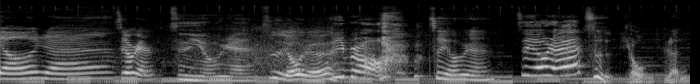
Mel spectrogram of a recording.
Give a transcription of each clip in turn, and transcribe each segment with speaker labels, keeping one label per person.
Speaker 1: 由人，
Speaker 2: 自由人，
Speaker 3: 自由人，
Speaker 4: 自由人
Speaker 3: ，liberal，
Speaker 2: 自由人，
Speaker 3: 自由人，
Speaker 4: 自由人。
